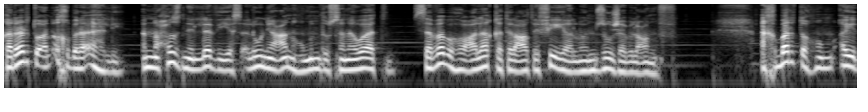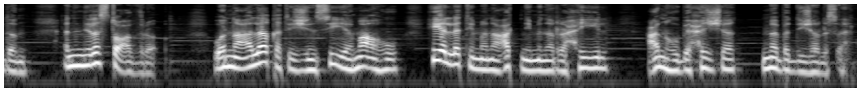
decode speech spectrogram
قررت أن أخبر أهلي أن حزني الذي يسألوني عنه منذ سنوات سببه علاقتي العاطفية الممزوجة بالعنف. أخبرتهم أيضا أنني لست عذراء وأن علاقتي الجنسية معه هي التي منعتني من الرحيل عنه بحجة ما بدي جرس أهلي.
